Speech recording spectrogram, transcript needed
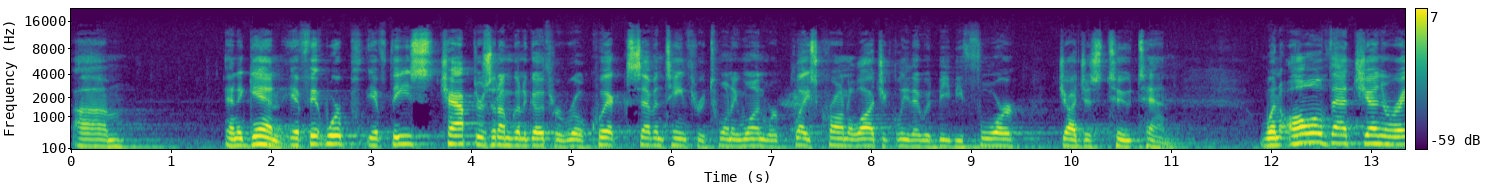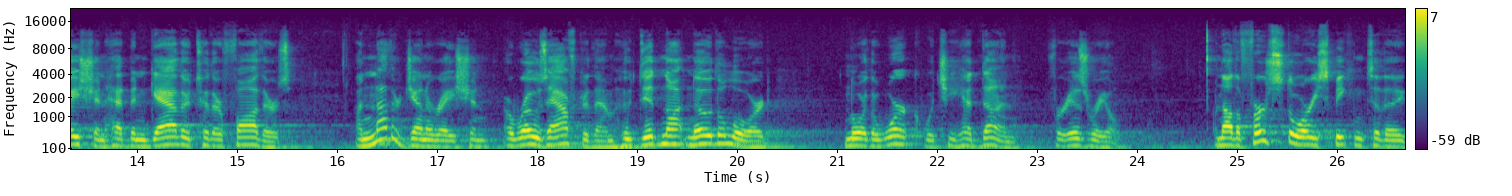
Um, and again, if it were if these chapters that I'm going to go through real quick, 17 through 21, were placed chronologically, they would be before Judges 2:10. When all of that generation had been gathered to their fathers, another generation arose after them who did not know the Lord nor the work which he had done for Israel. Now, the first story speaking to the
